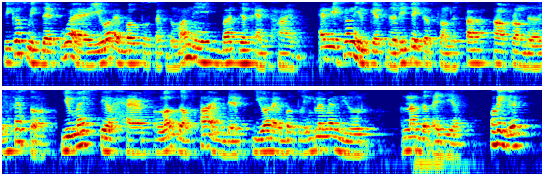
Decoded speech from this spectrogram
because with that way you are able to save the money budget and time. And even you get the rejected from the start uh, from the investor you may still have a lot of time that you are able to implement your another ideas. Okay guys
